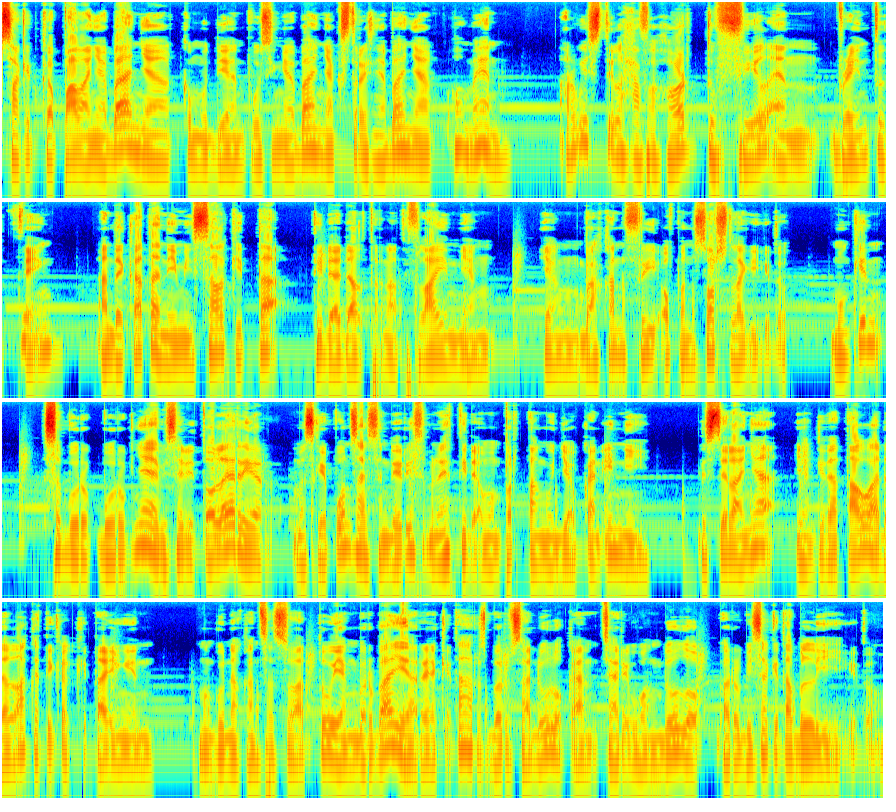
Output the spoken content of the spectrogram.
Sakit kepalanya banyak, kemudian pusingnya banyak, stresnya banyak. Oh man, are we still have a heart to feel and brain to think? Andai kata nih misal kita tidak ada alternatif lain yang yang bahkan free open source lagi gitu. Mungkin seburuk-buruknya ya bisa ditolerir meskipun saya sendiri sebenarnya tidak mempertanggungjawabkan ini. Istilahnya yang kita tahu adalah ketika kita ingin menggunakan sesuatu yang berbayar ya kita harus berusaha dulu kan cari uang dulu baru bisa kita beli gitu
